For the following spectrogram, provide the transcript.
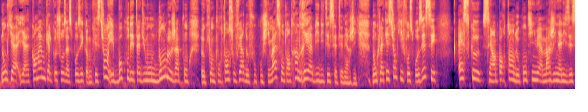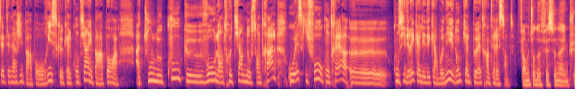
Donc il y a, quand même quelque chose à se poser comme question, et beaucoup d'États du monde, dont le Japon, euh, qui ont pourtant souffert de Fukushima, sont en train de réhabiliter cette énergie. Donc la question qu'il faut se poser, c'est est-ce que c'est important de continuer à marginaliser cette énergie par rapport au risque qu'elle contient et par rapport à, à tout le coût que vaut l'entretien de nos centrales, ou est-ce qu'il faut au contraire euh, considérer qu'elle est décarbonée et donc qu'elle peut être intéressante? Fermeture de Fessenheim, puis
